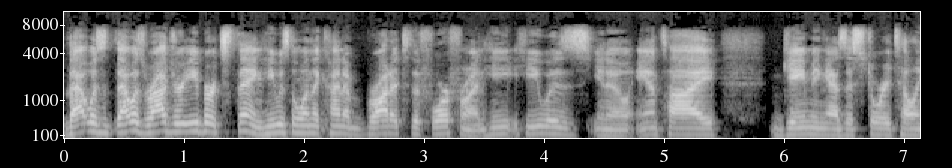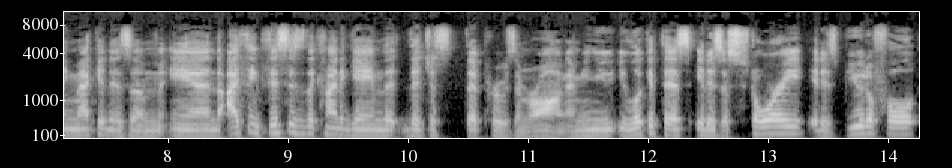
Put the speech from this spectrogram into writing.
That was that was Roger Ebert's thing. He was the one that kind of brought it to the forefront. He he was you know anti gaming as a storytelling mechanism, and I think this is the kind of game that, that just that proves him wrong. I mean, you, you look at this; it is a story, it is beautiful,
